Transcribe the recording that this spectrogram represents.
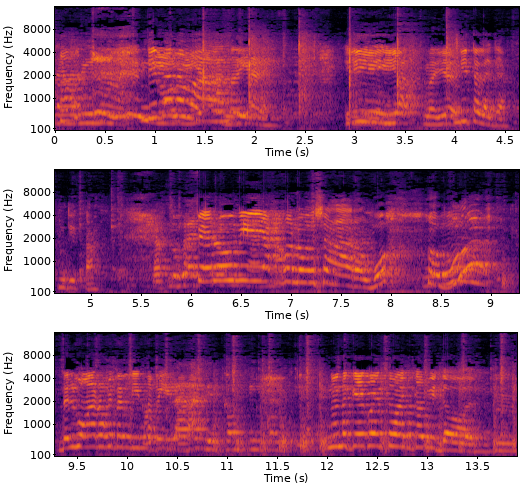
Hindi pa naman. Na yan. Iiyak. Na yan. Hindi talaga. Hindi pa. Ba? Pero umiiyak ako nung isang araw. Bo? Bo? Dalawang araw kita hindi nakita. Kailangan din, konti-konti. Nung nagkikwentuhan kami doon, Mm.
